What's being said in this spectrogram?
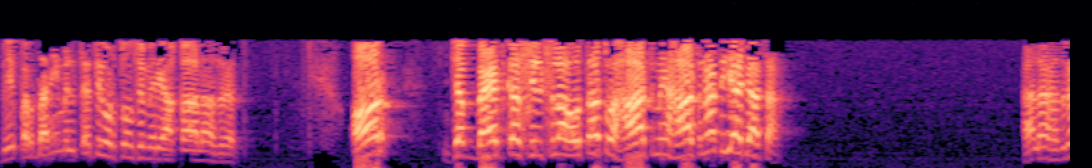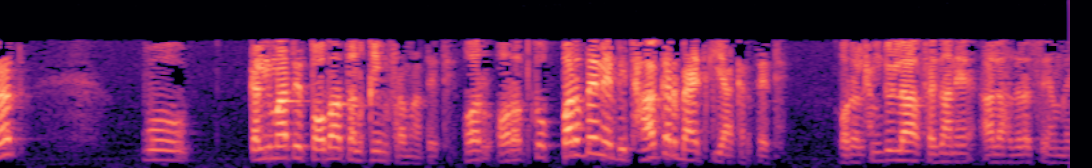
بے پردہ نہیں ملتے تھے عورتوں سے میرے آقا اعلی حضرت۔ اور جب بیت کا سلسلہ ہوتا تو ہاتھ میں ہاتھ نہ دیا جاتا۔ اعلی حضرت وہ کلیمات توبہ تلقین فرماتے تھے اور عورت کو پردے میں بٹھا کر بیٹھ کیا کرتے تھے۔ اور الحمدللہ فیضان اعلی حضرت سے ہم نے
